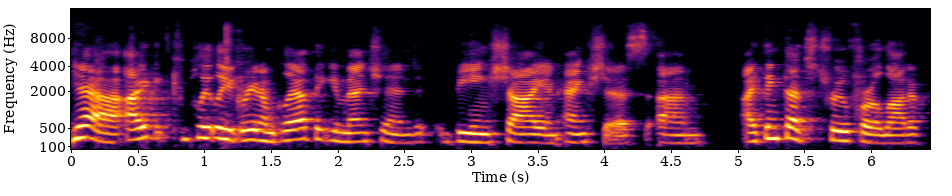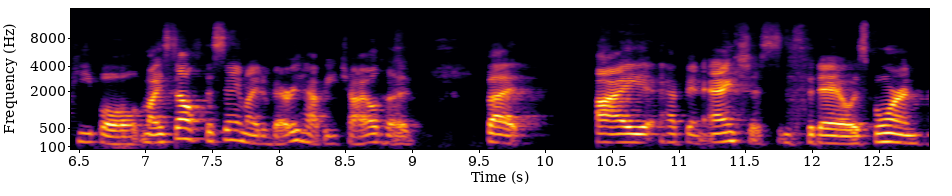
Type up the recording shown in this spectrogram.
Yeah i completely agree. And i'm glad that you mentioned being shy and anxious. Um, i think that's true for a lot of people myself the same. I had a very happy childhood but i have been anxious since the day i was born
